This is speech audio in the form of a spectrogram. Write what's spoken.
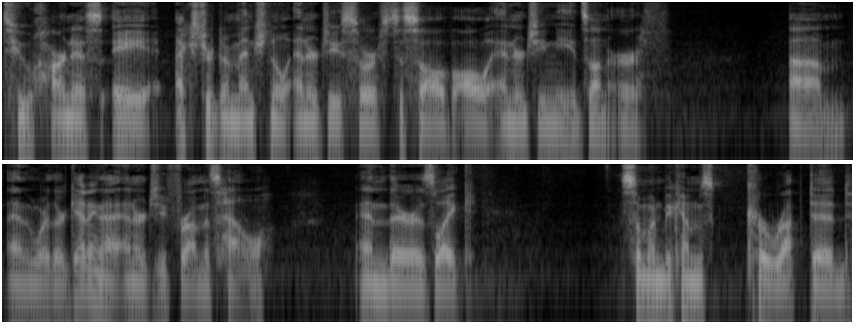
to harness a extra dimensional energy source to solve all energy needs on Earth. Um, and where they're getting that energy from is hell, and there is like someone becomes corrupted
